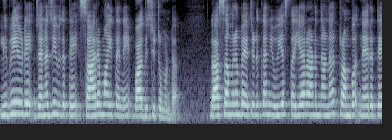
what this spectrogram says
ലിബിയയുടെ ജനജീവിതത്തെ സാരമായി തന്നെ ബാധിച്ചിട്ടുമുണ്ട്. ഗാസ ഏറ്റെടുക്കാൻ യു എസ് തയ്യാറാണെന്നാണ് ട്രംപ് നേരത്തെ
